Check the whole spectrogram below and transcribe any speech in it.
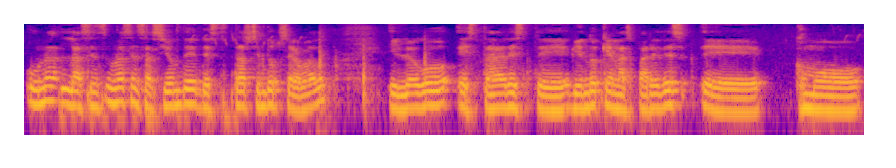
una, una sensación de, de, estar siendo observado y luego estar este viendo que en las paredes eh, como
